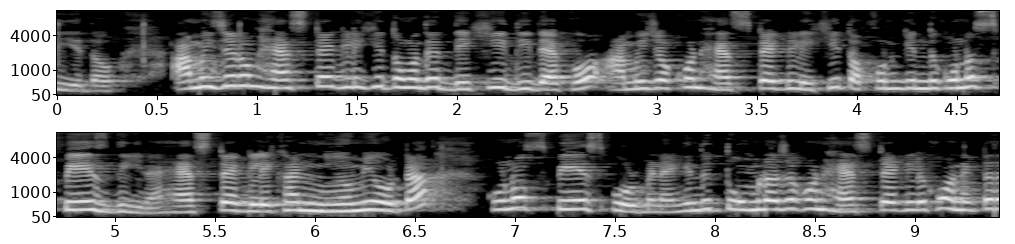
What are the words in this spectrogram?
দিয়ে দাও। আমি যেরকম হ্যাশট্যাগ লিখি, তোমাদের দেখিয়ে দিই, দেখো, আমি যখন হ্যাশট্যাগ লিখি, তখন কিন্তু কোনো স্পেস দিই না। হ্যাশট্যাগ লেখার নিয়মে ওটা, কোনো স্পেস পড়বে না। কিন্তু তোমরা যখন হ্যাশট্যাগ লেখো, অনেকটা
